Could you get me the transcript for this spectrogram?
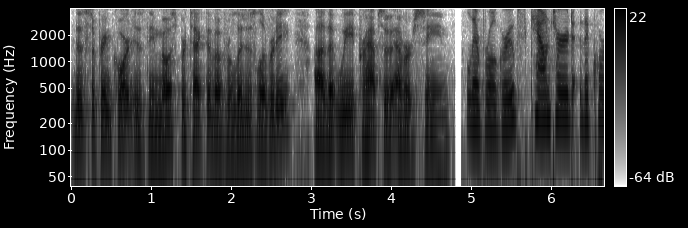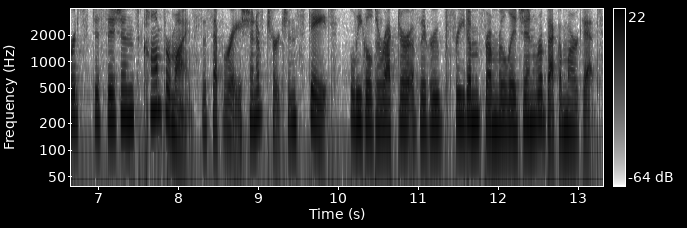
The Supreme Court is the most protective of religious liberty uh, that we perhaps have ever seen. Liberal groups countered the court's decisions compromise the separation of church and state. Legal director of the group Freedom from Religion, Rebecca Markert.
